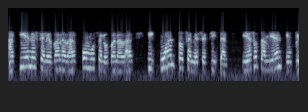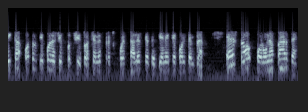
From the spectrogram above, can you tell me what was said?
a quiénes se les van a dar, cómo se los van a dar y cuánto se necesitan. Y eso también implica otro tipo de situaciones presupuestales que se tienen que contemplar. Esto por una parte,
